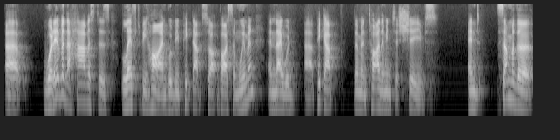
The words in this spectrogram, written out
uh, whatever the harvesters left behind would be picked up by some women, and they would uh, pick up them and tie them into sheaves. And some of the,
